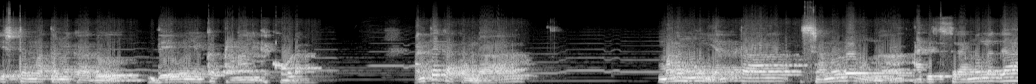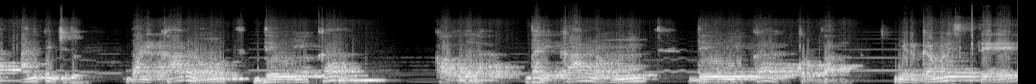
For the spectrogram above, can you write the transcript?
ఇష్టం మాత్రమే కాదు దేవుని యొక్క ప్రణాళిక కూడా. అంతేకాకుండా మనము ఎంత శ్రమలో ఉన్నా అది శ్రమలుగా అనిపించదు. దానికి కారణం దేవుని యొక్క కాపుదల. దానికి కారణం దేవుని యొక్క కృప. మీరు గమనిస్తే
